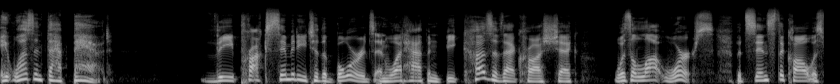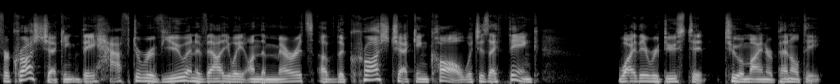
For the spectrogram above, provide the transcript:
It wasn't that bad. The proximity to the boards and what happened because of that cross check was a lot worse. But since the call was for cross checking, they have to review and evaluate on the merits of the cross checking call, which is, I think, why they reduced it to a minor penalty.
